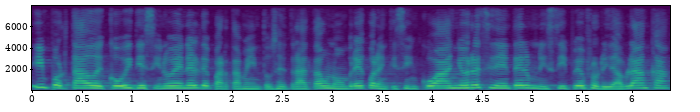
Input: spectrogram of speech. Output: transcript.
importado de COVID-19 en el departamento. Se trata de un hombre de 45 años, residente del municipio de Florida Blanca,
